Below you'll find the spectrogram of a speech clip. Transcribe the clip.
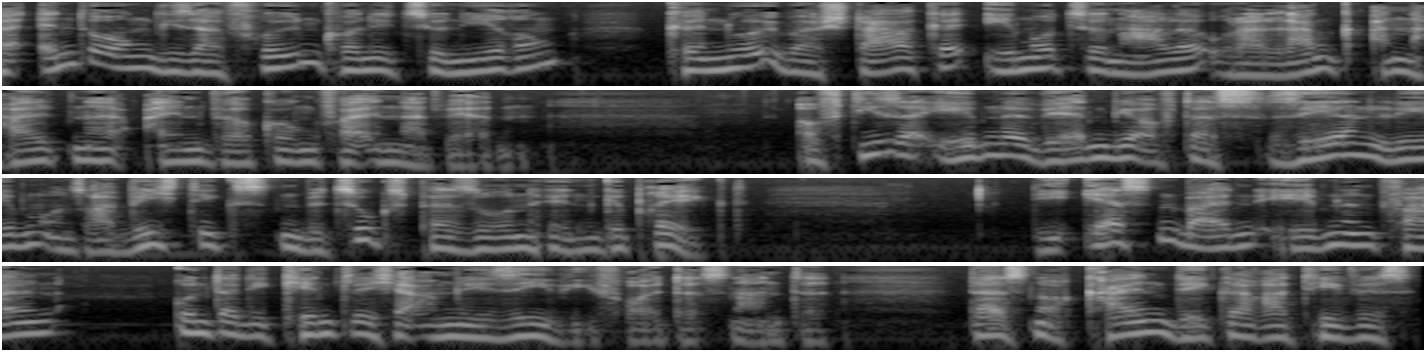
Veränderungen dieser frühen Konditionierung können nur über starke emotionale oder lang anhaltende Einwirkungen verändert werden. Auf dieser Ebene werden wir auf das Seelenleben unserer wichtigsten Bezugsperson hin geprägt. Die ersten beiden Ebenen fallen unter die kindliche Amnesie, wie Freud das nannte, da es noch kein deklaratives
